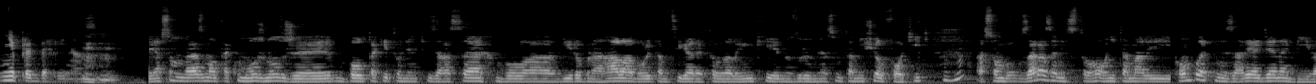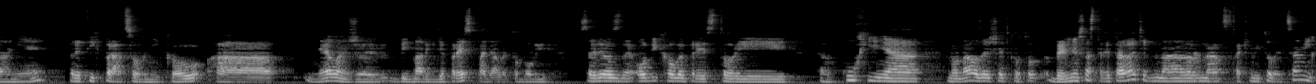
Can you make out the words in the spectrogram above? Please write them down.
nepredbehli nás. Mm-hmm. Ja som raz mal takú možnosť, že bol takýto nejaký zásah, bola výrobná hala, boli tam cigaretové linky, jedno z druhým, ja som tam išiel fotiť uh-huh. a som bol zarazený z toho, oni tam mali kompletne zariadené bývanie pre tých pracovníkov a nielen, že by mali kde prespať, ale to boli seriózne oddychové priestory, kuchyňa, no naozaj všetko to. Bežne sa stretávate na, na, s takýmito vecami?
